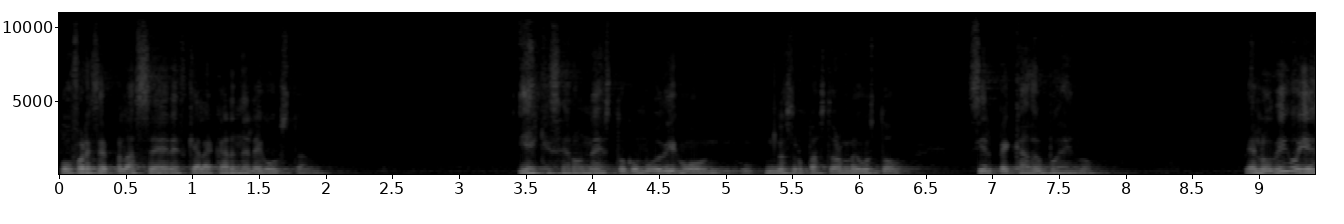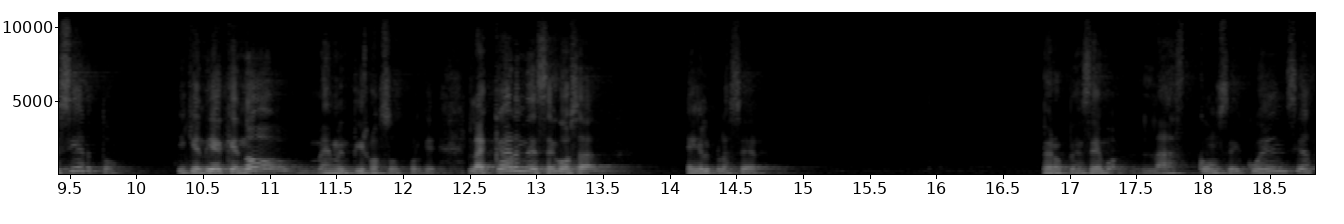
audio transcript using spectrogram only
ofrece placeres que a la carne le gustan. Y hay que ser honesto, como dijo nuestro pastor, me gustó, si el pecado es bueno. Él lo dijo y es cierto. Y quien diga que no, es mentiroso, porque la carne se goza en el placer. Pero pensemos las consecuencias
